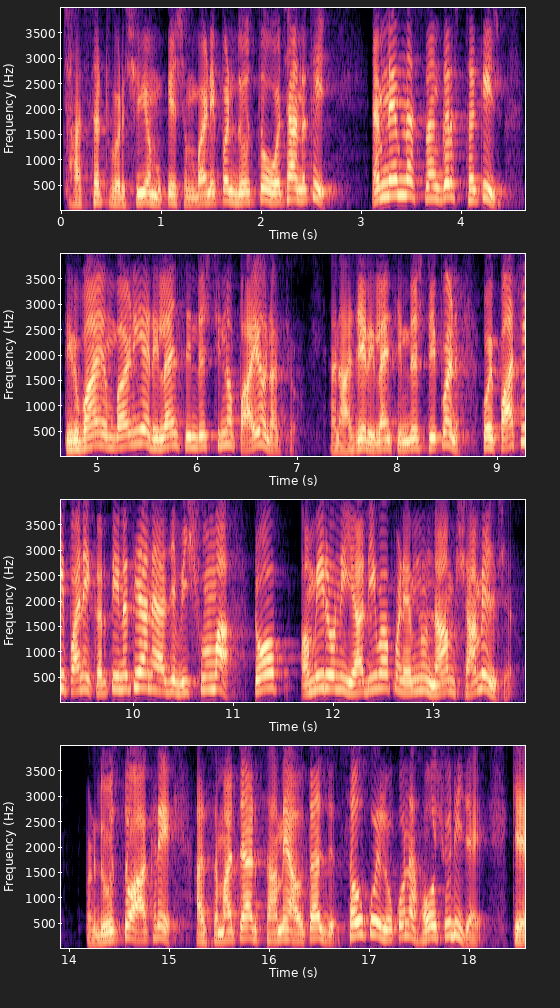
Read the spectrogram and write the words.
છાસઠ વર્ષીય મુકેશ અંબાણી પણ દોસ્તો ઓછા નથી. એમને એમના સંઘર્ષ થકી જ ધીરુભાઈ અંબાણીએ રિલાયન્સ ઇન્ડસ્ટ્રીનો પાયો નાખ્યો. અને આજે રિલાયન્સ ઇન્ડસ્ટ્રી પણ કોઈ પાછી પાની કરતી નથી અને આજે વિશ્વમાં ટોપ અમીરોની યાદીમાં પણ એમનું નામ સામેલ છે. પણ દોસ્તો, આખરે આ સમાચાર સામે આવતા જ સૌ કોઈ લોકોના હોશ ઉડી જાય કે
